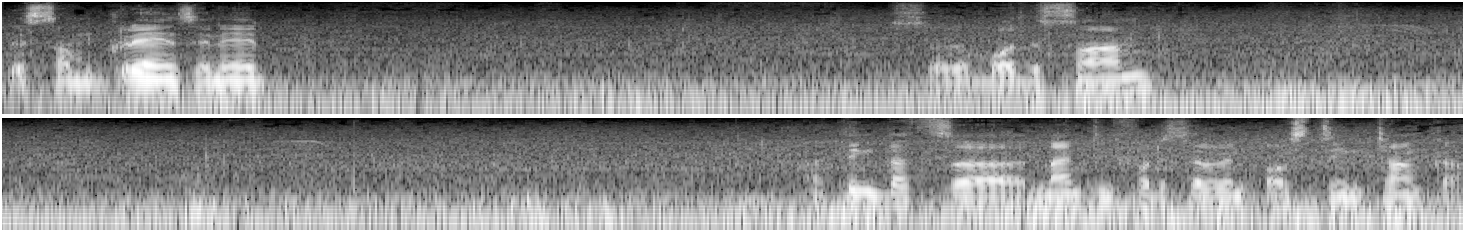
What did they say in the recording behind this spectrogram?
There's some grains in it. Sorry about the sun. I think that's a 1947 Austin tanker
